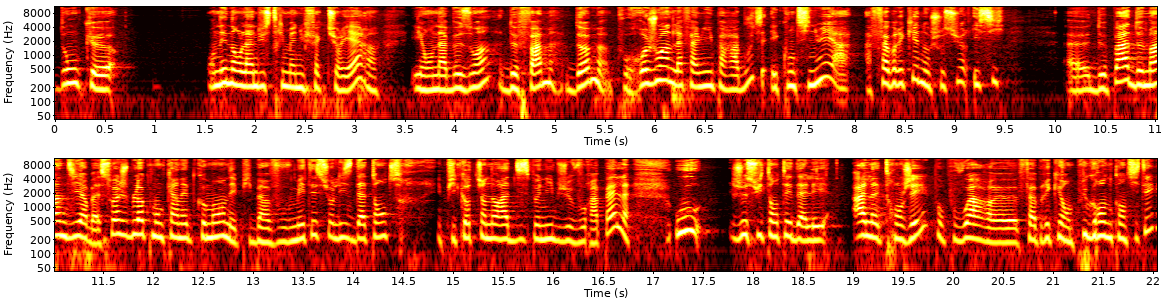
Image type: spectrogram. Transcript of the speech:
Donc, euh, on est dans l'industrie manufacturière et on a besoin de femmes, d'hommes pour rejoindre la famille Paraboot et continuer à, fabriquer nos chaussures ici. Euh, de pas demain dire bah, soit je bloque mon carnet de commandes et puis bah, vous vous mettez sur liste d'attente et puis quand il y en aura disponible, je vous rappelle, ou je suis tentée d'aller à l'étranger pour pouvoir euh, fabriquer en plus grande quantité.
